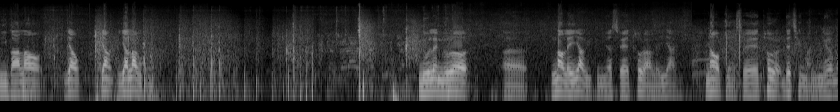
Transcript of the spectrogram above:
နီပါလောက်ရောက်ရောက်ရောက်လောက်တယ် နူလည်းနူတော့အာနောက်လည်းရောက်ပြီသူများဆွဲထုတ်တာလည်းရပြီနောက်ပြန်ဆွဲထုတ်တော့တဲ့ချိန်မှာနည်းနည်းတော့မ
